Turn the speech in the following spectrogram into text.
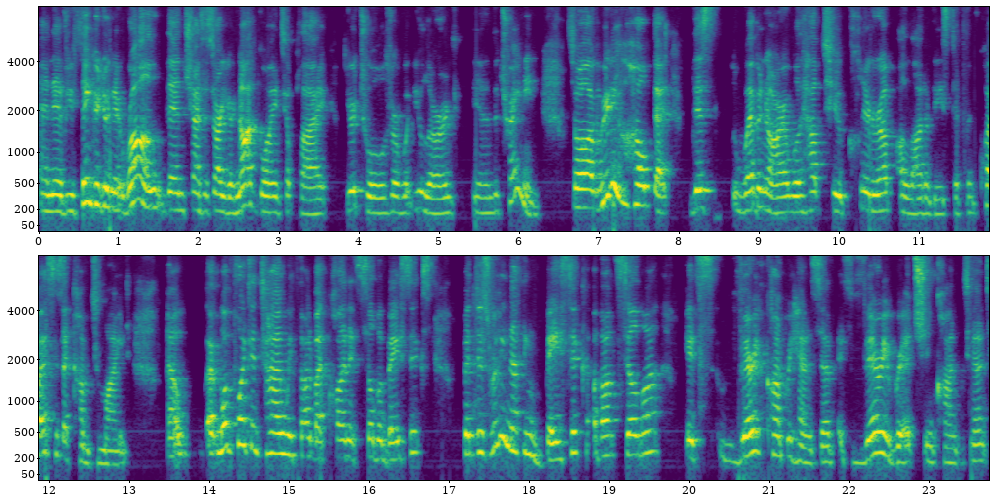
And if you think you're doing it wrong, then chances are you're not going to apply your tools or what you learned in the training. So I really hope that this webinar will help to clear up a lot of these different questions that come to mind. Uh, at one point in time, we thought about calling it Silva Basics, but there's really nothing basic about Silva. It's very comprehensive. It's very rich in content.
